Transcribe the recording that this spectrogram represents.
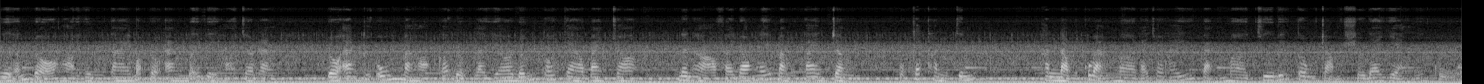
người Ấn Độ họ dùng tay bóc đồ ăn bởi vì họ cho rằng đồ ăn thức uống mà họ có được là do đấng tối cao ban cho nên họ phải đón lấy bằng tay trần một cách thành kính. Hành động của bạn mờ đã cho thấy bạn mờ chưa biết tôn trọng sự đa dạng của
